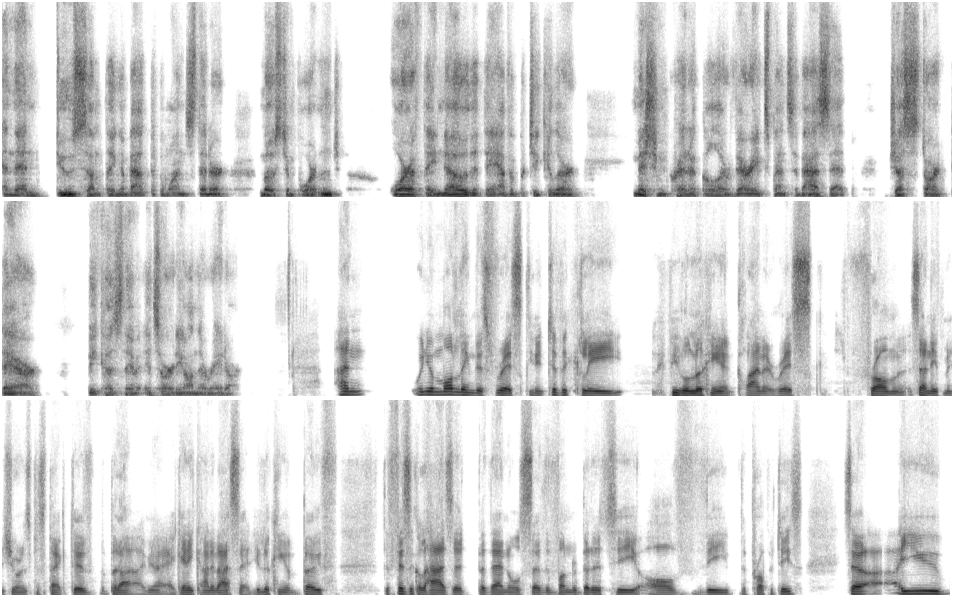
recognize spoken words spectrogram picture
and then do something about the ones that are most important. Or if they know that they have a particular mission critical or very expensive asset, just start there because it's already on their radar. And when you're modeling this risk, you know, typically people looking at climate risk from certainly from insurance perspective, but I mean, like any kind of asset, you're looking at both the physical hazard, but then also the vulnerability of the the properties. So, uh, are you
